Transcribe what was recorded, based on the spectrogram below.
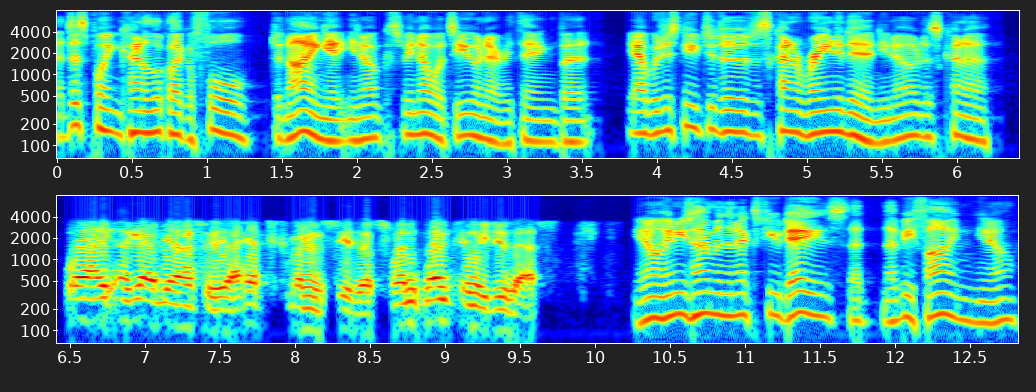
at this point, you kind of look like a fool denying it, you know, because we know it's you and everything. But yeah, we just need you to just kind of rein it in, you know, just kind of Well, I, I got to be honest with you. I have to come in and see this. When when can we do this? you know, anytime in the next few days, that that'd be fine, you know.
